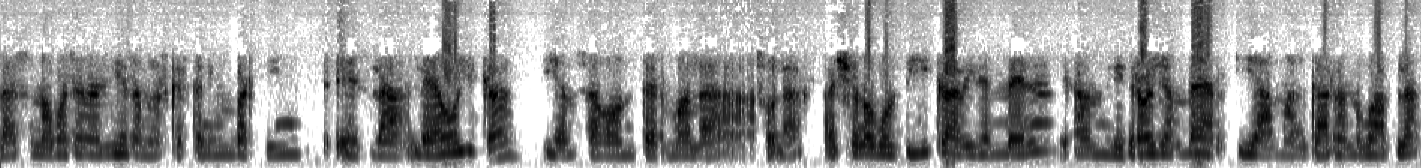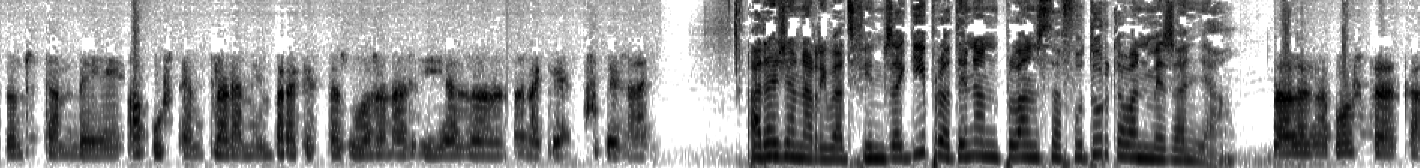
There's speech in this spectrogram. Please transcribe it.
les noves energies amb les que estem invertint és l'eòlica i, en segon terme, la solar. Això no vol dir que, evidentment, amb l'hidrogen verd i amb el gas renovable, doncs també apostem clarament per aquestes dues energies en, en aquest propers anys. Ara ja han arribat fins aquí, però tenen plans de futur que van més enllà. Una de les apostes que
